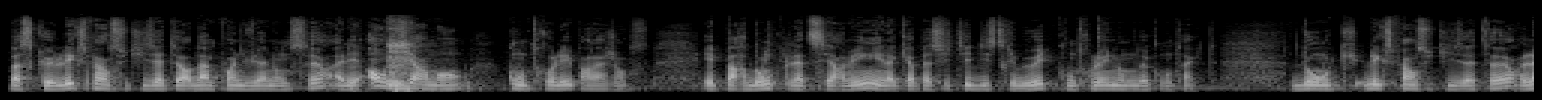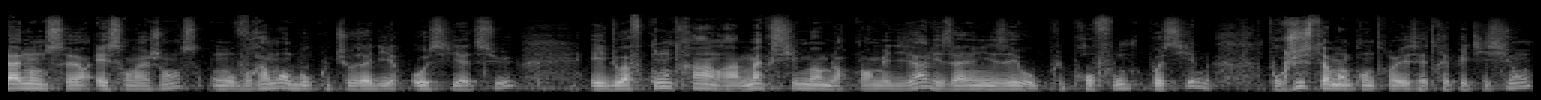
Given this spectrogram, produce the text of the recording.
parce que l'expérience utilisateur d'un point de vue annonceur, elle est entièrement contrôlée par l'agence. Et par donc l'ad serving et la capacité de distribuer, de contrôler le nombre de contacts. Donc l'expérience utilisateur, l'annonceur et son agence ont vraiment beaucoup de choses à dire aussi là-dessus et ils doivent contraindre un maximum leur plan média, les analyser au plus profond possible pour justement contrôler cette répétition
